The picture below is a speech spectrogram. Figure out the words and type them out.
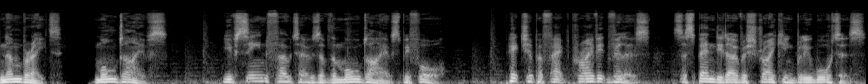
Number 8. Maldives. You've seen photos of the Maldives before. Picture-perfect private villas suspended over striking blue waters,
